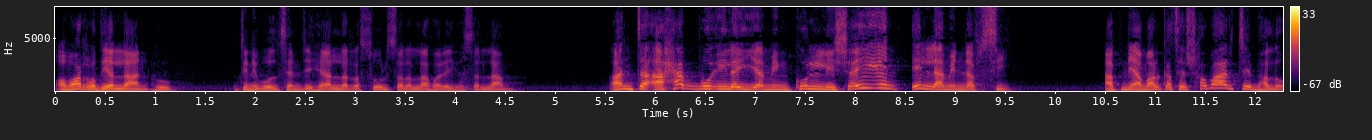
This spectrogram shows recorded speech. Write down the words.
অমর রদি আল্লাহ আনহু, তিনি বলছেন যে, হে আল্লাহ রসুল সাল্লাহ আলহিহসাল্লাম আন্তা আহাব্বু ইলাইয়া মিন কুল্লি শাইইন ইল্লা মিন নাফসি। আপনি আমার কাছে সবার চেয়ে ভালো,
